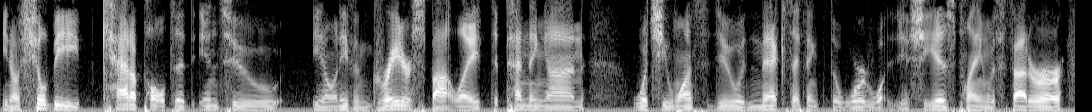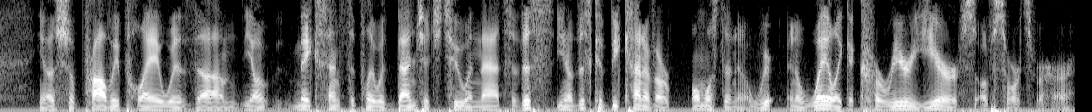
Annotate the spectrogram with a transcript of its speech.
you know she'll be catapulted into you know an even greater spotlight depending on what she wants to do with next. I think the word she is playing with Federer you know she'll probably play with um, you know makes sense to play with Bencic too in that. So this you know this could be kind of a almost in a in a way like a career year of sorts for her.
